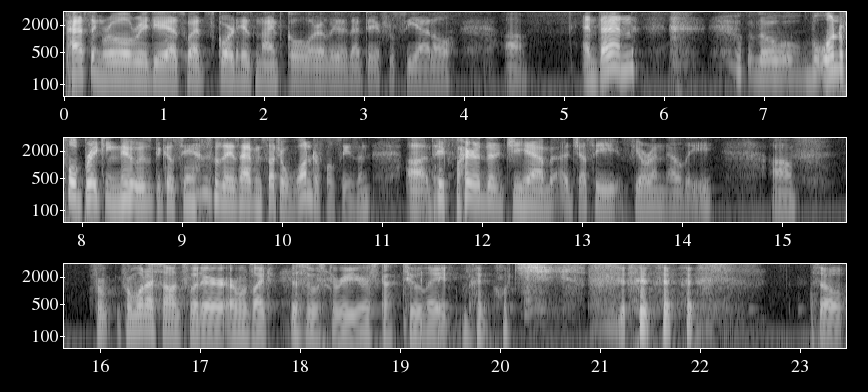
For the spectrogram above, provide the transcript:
passing Raul Ruidíaz, who had scored his ninth goal earlier that day for Seattle. Um, and then the wonderful breaking news because San Jose is having such a wonderful season. Uh, they fired their GM uh, Jesse Fioranelli. From from what I saw on Twitter, everyone's like, "This was three years too late." Oh, jeez. so,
